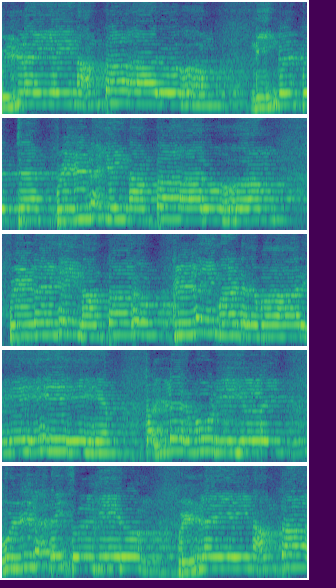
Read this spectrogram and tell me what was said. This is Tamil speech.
பிள்ளையை நாம் தாரோம். நீங்கள் பெற்ற பிள்ளையை நாம் தாரோம். பிள்ளையை நாம் தாரோம் கிளை மடவாரே கள்ள மொழி இல்லை உள்ளதை சொல்கிறோம். பிள்ளையை நாம் தாரோம்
